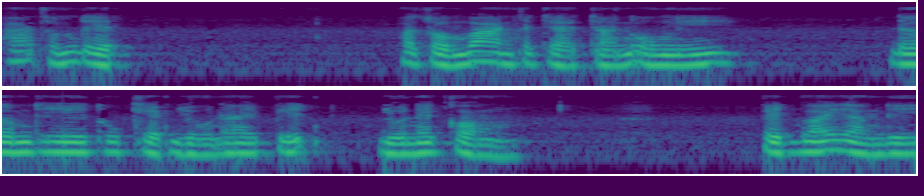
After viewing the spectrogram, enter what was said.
พระสมเด็จ ผสมว่านกระแจจันทร์องค์นี้ เดิมทีถูกเก็บอยู่ในปิดอยู่ในกล่อง ปิดไว้อย่างดี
